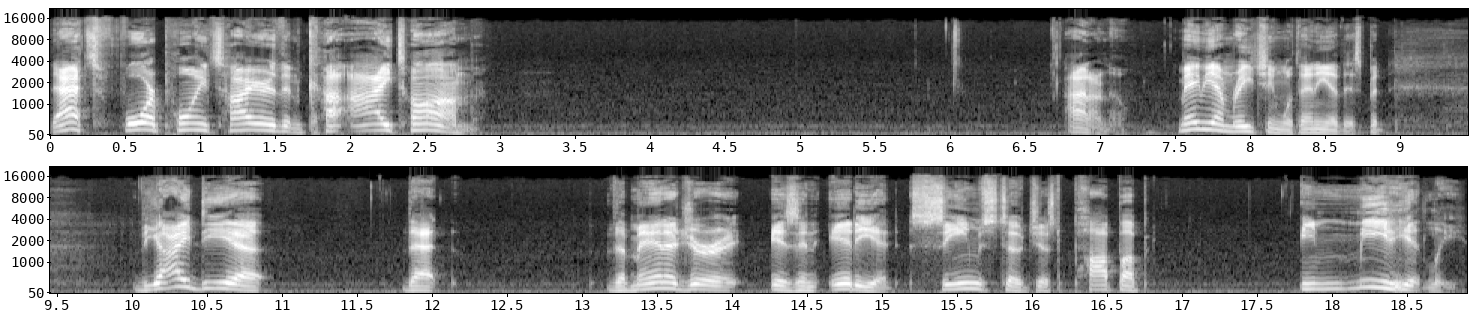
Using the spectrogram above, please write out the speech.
that's four points higher than Ka'ai Tom. I don't know. Maybe I'm reaching with any of this, but the idea that the manager is an idiot seems to just pop up immediately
